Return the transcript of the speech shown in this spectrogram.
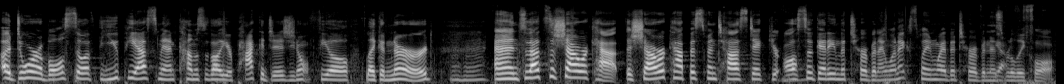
adorable. So if the UPS man comes with all your packages, you don't feel like a nerd. Mm-hmm. And so that's the shower cap. The shower cap is fantastic. You're also getting the turban. I want to explain why the turban is Yeah. really cool.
